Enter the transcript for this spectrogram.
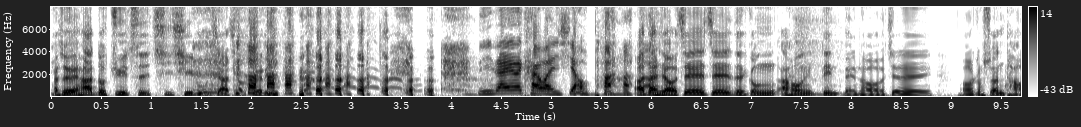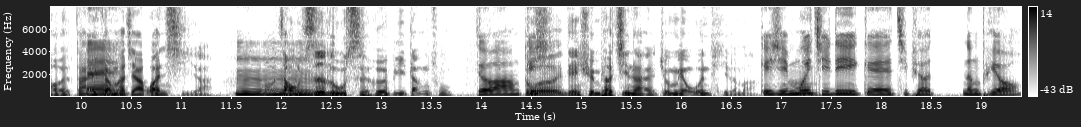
啊，所以他都拒吃七七乳加巧克力 你那在开玩笑吧？啊。但是哦，这这就讲阿峰顶边吼，这个哦落选头，大家干嘛加万喜啦？嗯，哦，早知如此，何必当初？对啊，多一点选票进来就没有问题了嘛。其实每一例加一票、两票、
